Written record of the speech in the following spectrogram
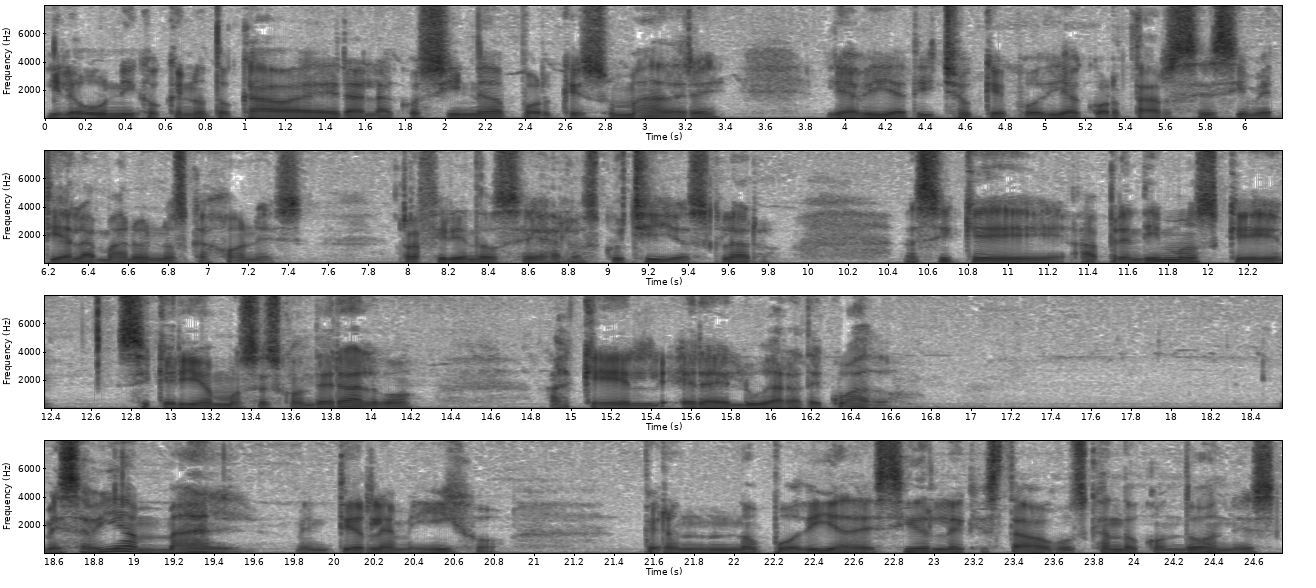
y lo único que no tocaba era la cocina porque su madre le había dicho que podía cortarse si metía la mano en los cajones, refiriéndose a los cuchillos, claro. Así que aprendimos que si queríamos esconder algo, aquel era el lugar adecuado. Me sabía mal mentirle a mi hijo, pero no podía decirle que estaba buscando condones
